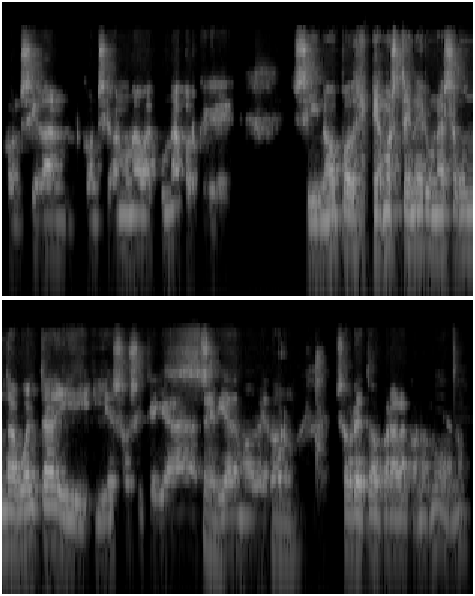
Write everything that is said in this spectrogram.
consigan, consigan una vacuna porque si no, podríamos tener una segunda vuelta y, eso sí que ya sería demoledor, sobre todo para la economía, ¿no?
